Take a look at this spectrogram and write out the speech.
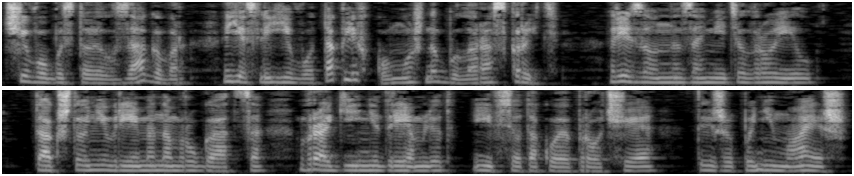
Чего бы стоил заговор, если его так легко можно было раскрыть? резонно заметил Роил. Так что не время нам ругаться, враги не дремлют и все такое прочее. Ты же понимаешь.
